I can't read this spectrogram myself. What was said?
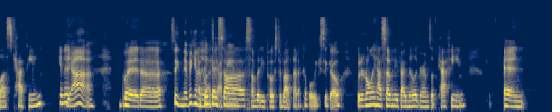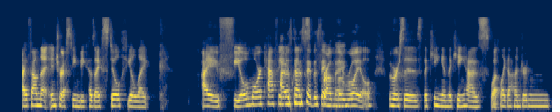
less caffeine in it. Yeah. But uh Significantly I think I caffeine. saw somebody post about that a couple weeks ago, but it only has 75 milligrams of caffeine. And I found that interesting because I still feel like I feel more caffeine. I was gonna say the same from thing. the Royal versus the King, and the King has what like 125.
